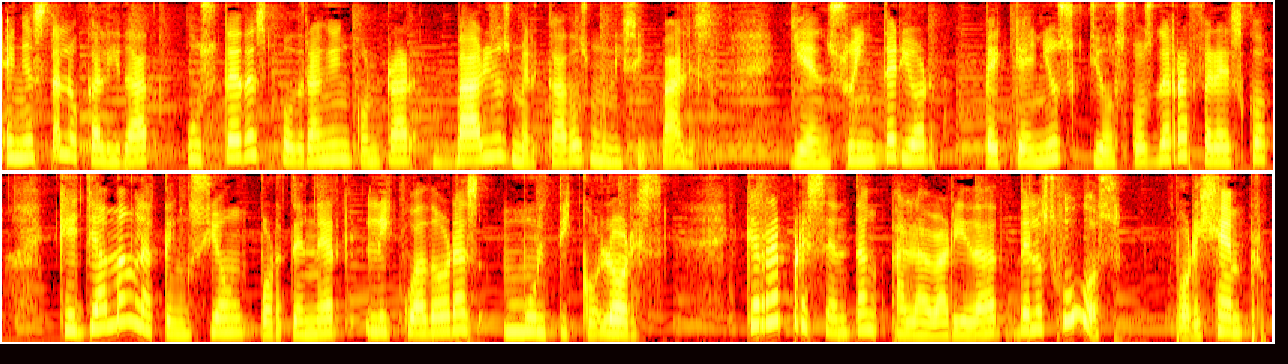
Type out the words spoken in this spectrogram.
en esta localidad, ustedes podrán encontrar varios mercados municipales y en su interior pequeños kioscos de refresco que llaman la atención por tener licuadoras multicolores que representan a la variedad de los jugos. Por ejemplo,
